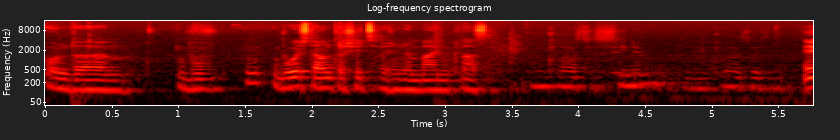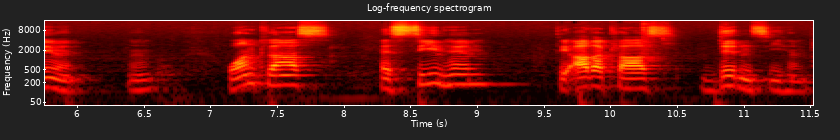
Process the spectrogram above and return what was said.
Und ähm, wo, wo ist der Unterschied zwischen den beiden Klassen? One class has seen him, one class. Amen. Yeah. One class has seen him, the other class didn't see him.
